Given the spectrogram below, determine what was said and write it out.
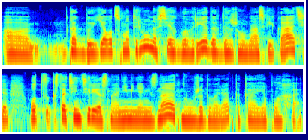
А, как бы я вот смотрю на всех главредов, даже у нас в Якате. Вот, кстати, интересно, они меня не знают, но уже говорят, какая я плохая.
